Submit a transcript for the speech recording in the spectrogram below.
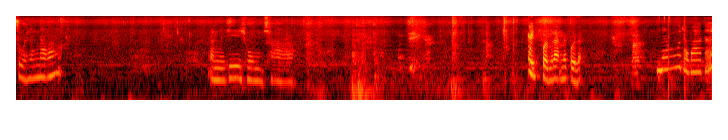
สวยน้องอันนี้ที่ชงชาเอ้ยเปิดไม่ได้ ไม่เปิดแล้ว no เดี๋ยวว่านะ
